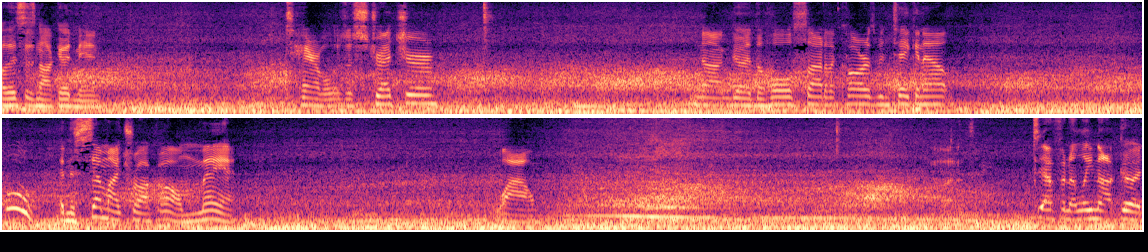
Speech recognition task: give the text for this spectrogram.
Oh, this is not good, man. Terrible. There's a stretcher. Not good. The whole side of the car has been taken out. Whew. And the semi truck, oh man. Wow. Oh, definitely not good.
